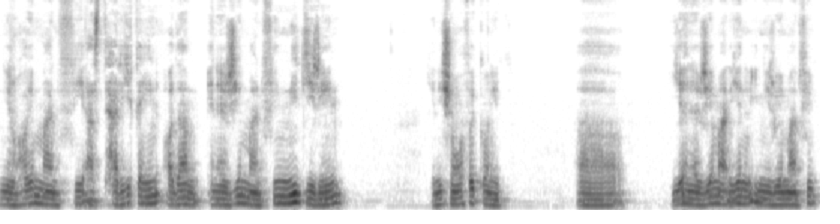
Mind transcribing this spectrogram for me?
نیروهای منفی از طریق این آدم انرژی منفی می‌گیرین. یعنی شما فکر کنید یه انرژی من یه نیروی منفی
